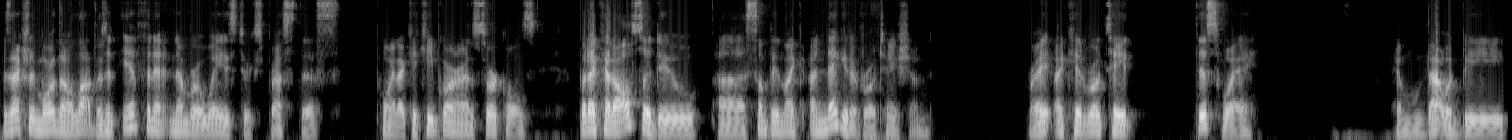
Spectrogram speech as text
There's actually more than a lot. There's an infinite number of ways to express this point. I could keep going around in circles, but I could also do uh, something like a negative rotation, right? I could rotate this way, and that would be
